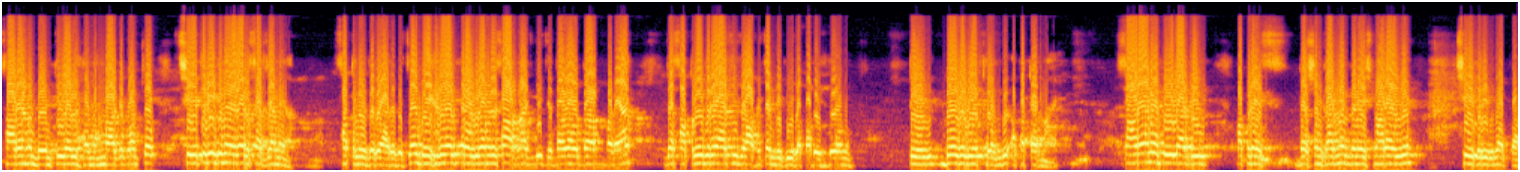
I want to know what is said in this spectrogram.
ਸਾਰਿਆਂ ਨੂੰ ਬੇਨਤੀ ਆ ਵੀ ਹਮ ਹਮਾ ਕੇ ਪਹੁੰਚੋ। 6 ਤਰੀਕ ਨੂੰ ਇਹਦਾ ਵਿਸਰਜਨ ਆ ਸਤਲੁਜ ਦਰਿਆ ਦੇ ਵਿੱਚ। ਦੇਖਦੇ ਆ ਪ੍ਰੋਗਰਾਮ ਦੇ ਹਿਸਾਬ ਨਾਲ ਵੀ ਜਿੱਦਾਂ ਦਾ ਉਹਦਾ ਬਣਿਆ। ਜਾਂ ਸਤਲੁਜ ਦਰਿਆ 'ਚ ਜਾਂ ਫਿਰ ਚੰਡੀਗੜ੍ਹ ਆਪਾਂ ਦੇਖਦੇ ਹਾਂ ਤੇ 2 ਵਜੇ ਇੱਥੋਂ ਆਪਾਂ ਤੁਰਨਾ ਹੈ ਸਾਰਿਆਂ ਨੂੰ ਅਪੀਲ ਆ ਕਿ ਆਪਣੇ ਦਰਸ਼ਨ ਕਰਨ ਗਣੇਸ਼ ਮਹਾਰਾਜ ਦੇ 6 ਤਰੀਕ ਨੂੰ ਆਪਾਂ।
